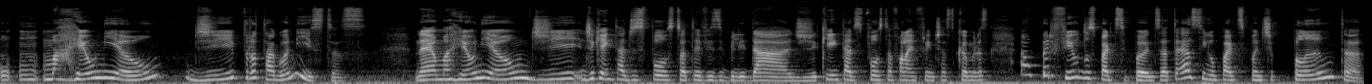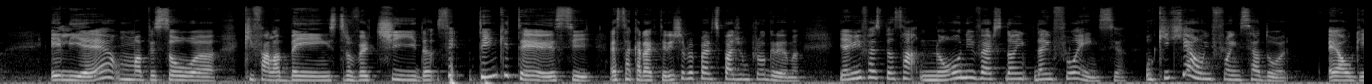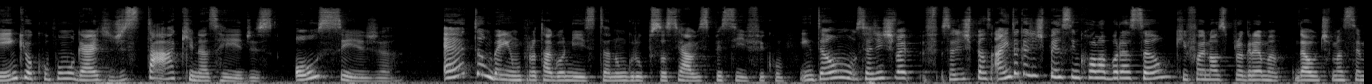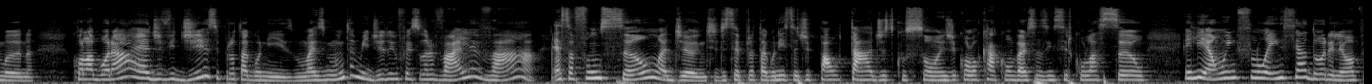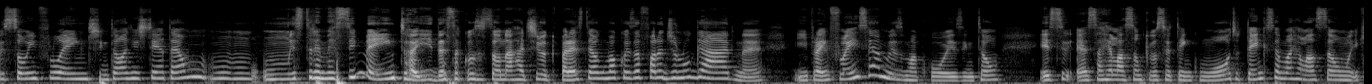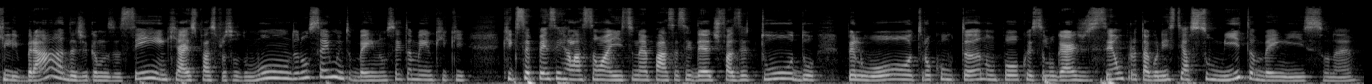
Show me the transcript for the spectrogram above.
um uma reunião de protagonistas. Né, uma reunião de, de quem está disposto a ter visibilidade, de quem está disposto a falar em frente às câmeras. É o perfil dos participantes. Até assim, o participante planta ele é uma pessoa que fala bem, extrovertida. Tem que ter esse, essa característica para participar de um programa. E aí me faz pensar no universo da, da influência. O que, que é um influenciador? É alguém que ocupa um lugar de destaque nas redes. Ou seja, é também um protagonista num grupo social específico. Então, se a gente vai, se a gente pensa, ainda que a gente pense em colaboração, que foi nosso programa da última semana, Colaborar é dividir esse protagonismo, mas em muita medida o influenciador vai levar essa função adiante de ser protagonista, de pautar discussões, de colocar conversas em circulação. Ele é um influenciador, ele é uma pessoa influente. Então a gente tem até um, um, um estremecimento aí dessa construção narrativa que parece ter alguma coisa fora de lugar, né? E para influência é a mesma coisa. Então esse, essa relação que você tem com o outro tem que ser uma relação equilibrada, digamos assim, que há espaço para todo mundo. Não sei muito bem, não sei também o que, que, que, que você pensa em relação a isso, né, Passa? Essa ideia de fazer tudo pelo outro, ocultando um pouco esse lugar de ser um protagonista e assumir também isso, né?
